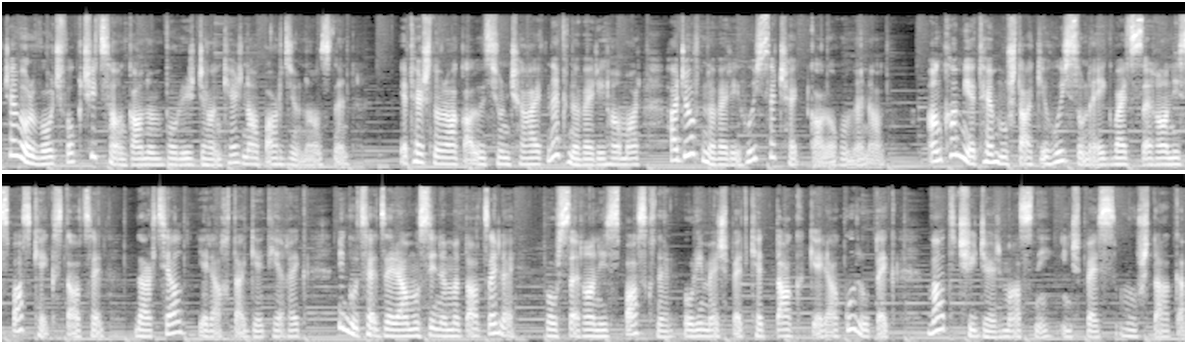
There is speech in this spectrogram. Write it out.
Չէ որ ոչ ոք չի ցանկանում, որ իր ջանքերն ապարդյուն անցնեն։ Եթե շնորհակալություն չհայտնեք նվերի համար, հաջորդ նվերի հույսը չեք կարող ունենալ։ Անկամ եթե մուշտակի հույս ունեիք, բայց սեղանի սպասք եք ստացել, դարձյալ երախտագետ եղեք։ Միգուցե ձեր ամուսինը մտածել է, որ սեղանի սպասքն էլ, որի մեջ պետք է տաք կերակուր ուտեք, ված չի ջերմացնի, ինչպես մուշտակը։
